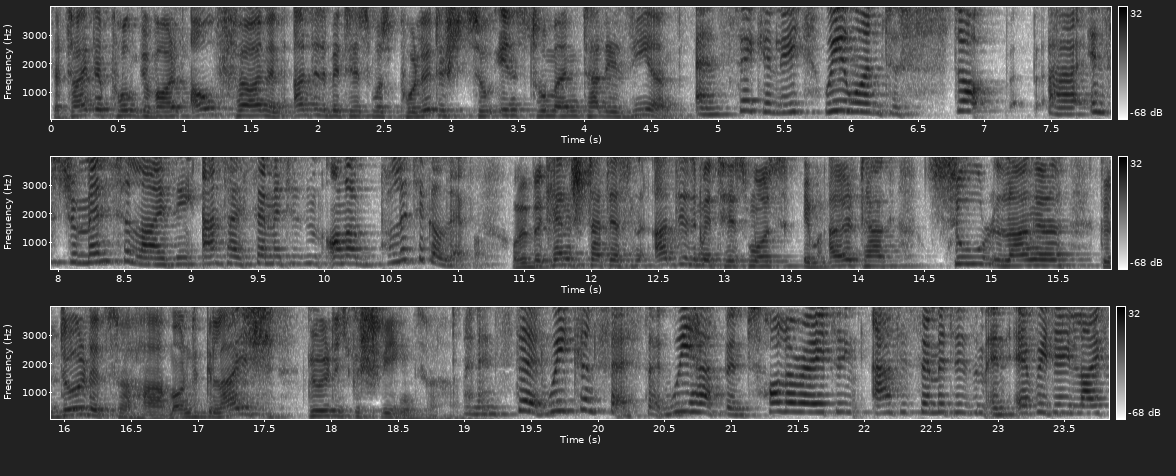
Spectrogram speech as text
Der zweite Punkt, wir wollen aufhören, den Antisemitismus politisch zu instrumentalisieren. And secondly, we want to stop uh, instrumentalizing anti-Semitism on a political level. Und wir bekennen stattdessen Antisemitismus im Alltag zu lange geduldet zu haben und gleichgültig geschwiegen zu haben. And instead, we confess that we have been tolerating anti-Semitism in everyday life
